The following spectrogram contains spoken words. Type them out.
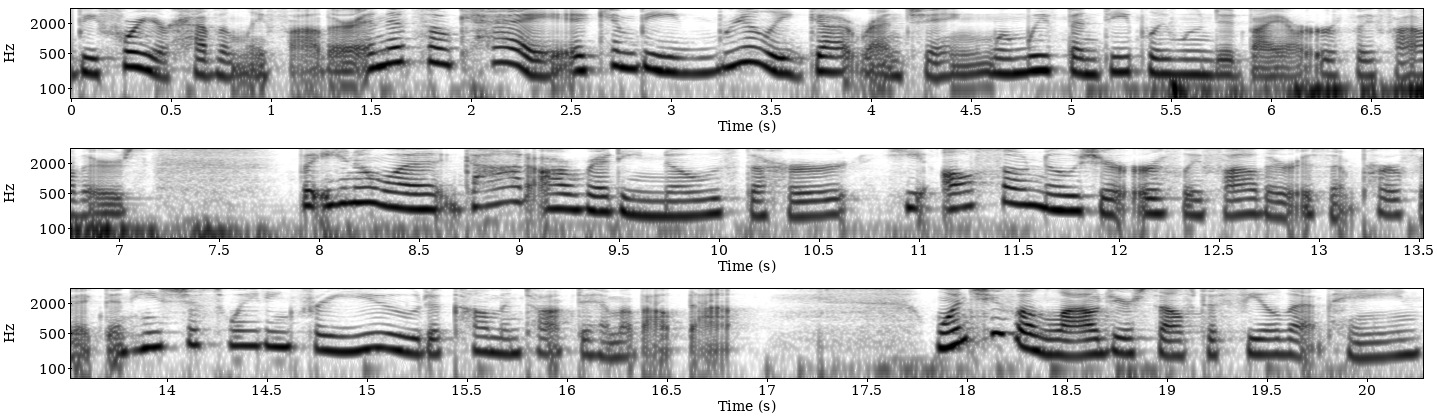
before your heavenly father. And it's okay. It can be really gut-wrenching when we've been deeply wounded by our earthly fathers. But you know what? God already knows the hurt. He also knows your earthly father isn't perfect and he's just waiting for you to come and talk to him about that. Once you've allowed yourself to feel that pain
